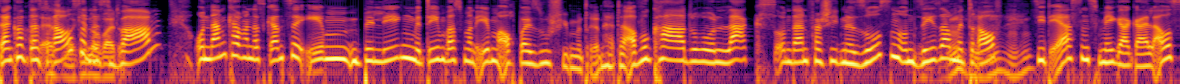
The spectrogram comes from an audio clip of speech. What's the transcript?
Dann kommt das erstmal, raus und ist weiter. warm. Und dann kann man das Ganze eben belegen mit dem, was man eben auch bei Sushi mit drin hätte. Avocado, Lachs und dann verschiedene Soßen und Sesam mit Mhm, drauf. Sieht erstens mega geil aus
